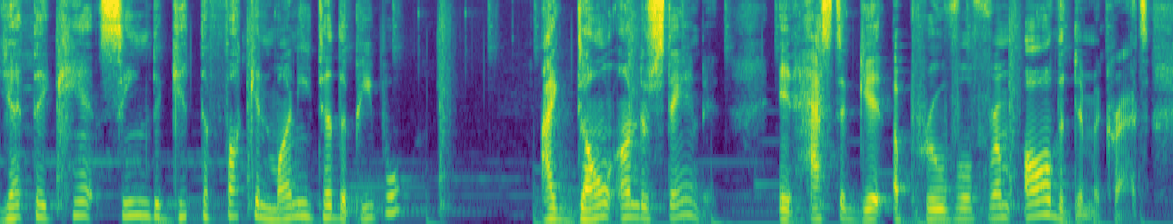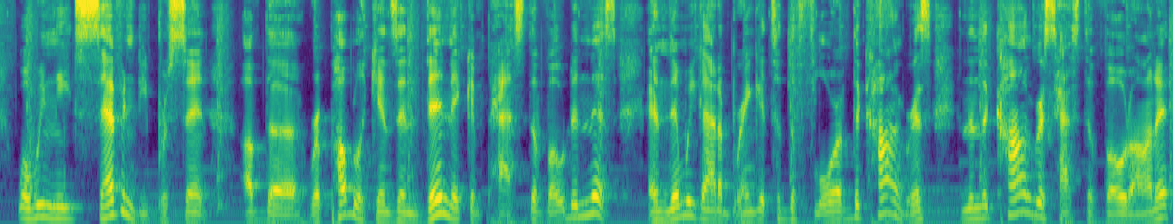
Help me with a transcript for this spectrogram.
Yet they can't seem to get the fucking money to the people. I don't understand it it has to get approval from all the Democrats. Well, we need 70% of the Republicans, and then it can pass the vote in this. And then we got to bring it to the floor of the Congress, and then the Congress has to vote on it,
